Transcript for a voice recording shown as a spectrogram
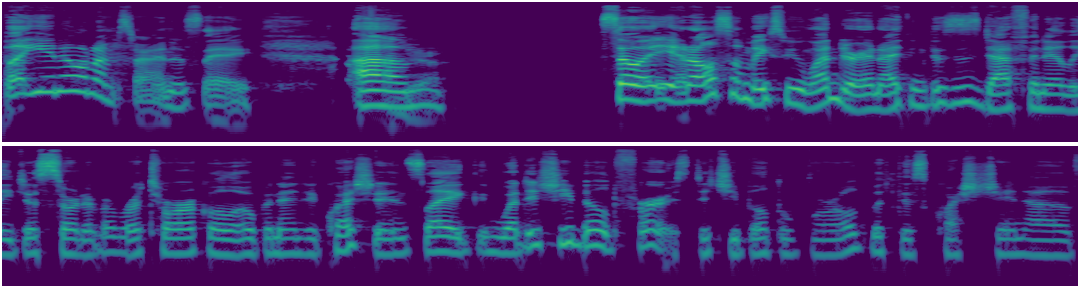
But you know what i'm trying to say? Um yeah. so it also makes me wonder and i think this is definitely just sort of a rhetorical open-ended question. It's like what did she build first? Did she build the world with this question of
